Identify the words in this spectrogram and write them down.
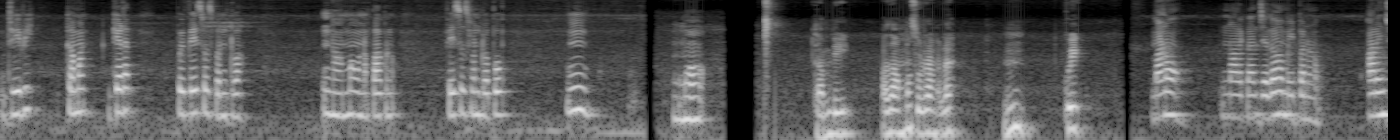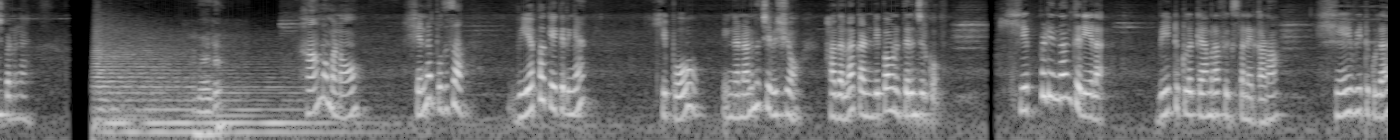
ஜேவி கமான் கெடப் போய் ஃபேஸ் வாஷ் பண்ணிட்டு வா. நான் அம்மா உன்னை பார்க்கணும். ஃபேஸ் வாஷ் பண்ணிட்டு போ. ம். மா தம்பி அதான் அம்மா சொல்கிறாங்கல்ல ம். குயிக். மனோ நாளைக்கு நான் ஜெகாவை மீட் பண்ணணும். அரேஞ்ச் பண்ணுங்க. மேடம். ஆமாம் மனோ. என்ன புதுசா? வியப்பா கேட்குறீங்க இப்போது இங்கே நடந்துச்ச விஷயம் அதெல்லாம் கண்டிப்பாக உனக்கு தெரிஞ்சிருக்கும். எப்படின்னு தான் தெரியல. வீட்டுக்குள்ளே கேமரா ஃபிக்ஸ் பண்ணியிருக்கானா ஏன் வீட்டுக்குள்ளே?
